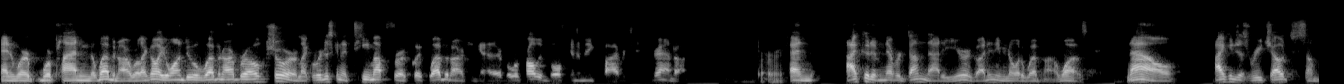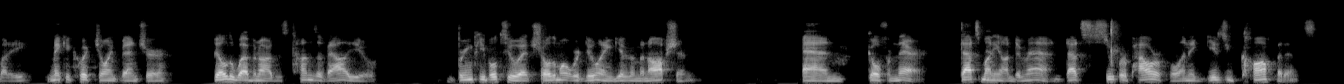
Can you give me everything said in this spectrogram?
and we're we're planning the webinar. We're like, oh, you want to do a webinar, bro? Sure. Like we're just gonna team up for a quick webinar together, but we're probably both gonna make five or ten grand on it. Perfect. And I could have never done that a year ago. I didn't even know what a webinar was. Now I can just reach out to somebody, make a quick joint venture, build a webinar that's tons of value, bring people to it, show them what we're doing, give them an option, and go from there. That's money on demand. That's super powerful and it gives you confidence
